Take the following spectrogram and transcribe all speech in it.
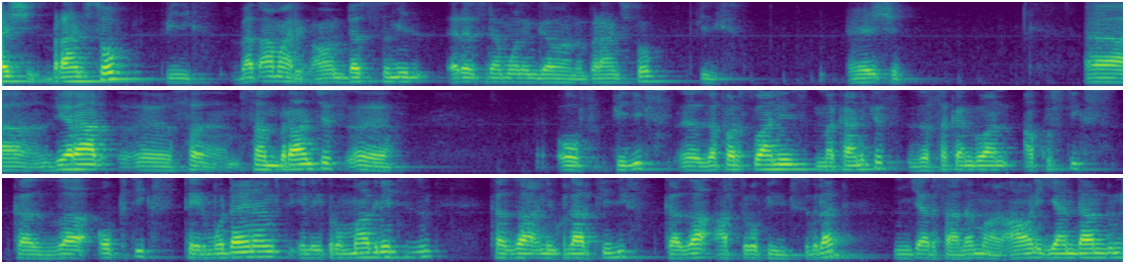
እሺ branches of physics በጣም አሪፍ። አሁን ደስ የሚል ርዕስ ደግሞ ልንገባ ነው። branches of physics። እሺ there some branches of physics the first one is mechanics፣ the second one acoustics፣ ከዛ optics፣ thermodynamics፣ electromagnetism፣ ከዛ nuclear physics፣ ከዛ astrophysics ብለን እንጨርሳለን ማለት አሁን እያንዳንዱን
